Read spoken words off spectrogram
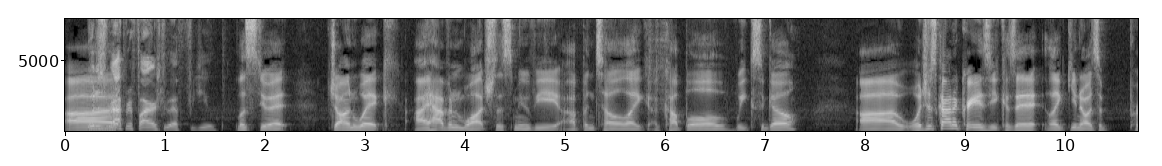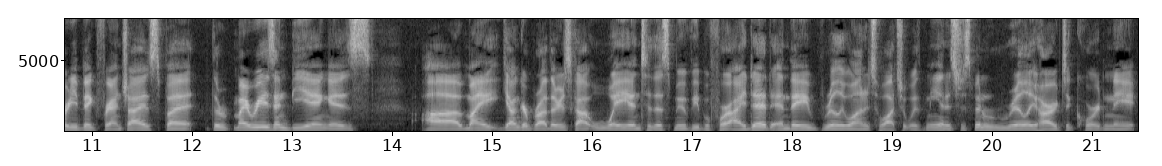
Uh, What does rapid fire do for you? let's do it. John Wick. I haven't watched this movie up until like a couple weeks ago, uh, which is kind of crazy because it like you know it's a pretty big franchise. But the my reason being is uh, my younger brothers got way into this movie before I did, and they really wanted to watch it with me, and it's just been really hard to coordinate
